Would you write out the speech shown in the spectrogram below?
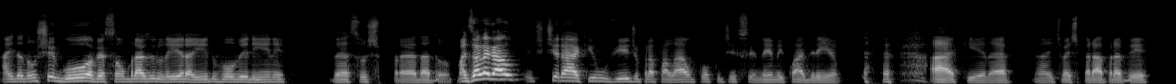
ainda não chegou a versão brasileira aí do Wolverine versus Predador. Mas é legal a gente tirar aqui um vídeo para falar um pouco de cinema e quadrinho aqui, né? A gente vai esperar para ver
